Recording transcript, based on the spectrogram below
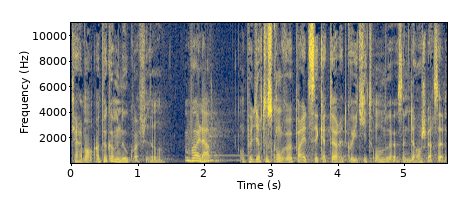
Carrément, un peu comme nous, quoi, finalement. Voilà. On peut dire tout ce qu'on veut, parler de sécateurs et de couilles qui tombent, ça ne dérange personne.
